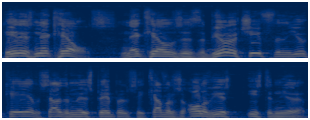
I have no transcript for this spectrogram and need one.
Here is Nick Hills. Nick Hills is the bureau chief in the UK of Southam newspapers. He covers all of Eastern Europe.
